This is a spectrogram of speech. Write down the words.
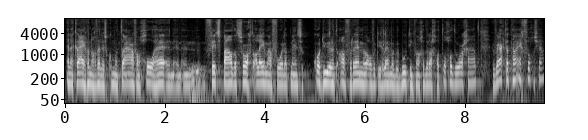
En dan krijgen we nog wel eens commentaar van... goh, hè, een, een, een flitspaal dat zorgt alleen maar voor dat mensen kortdurend afremmen... of het is alleen maar beboeting van gedrag wat toch al doorgaat. Werkt dat nou echt volgens jou?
